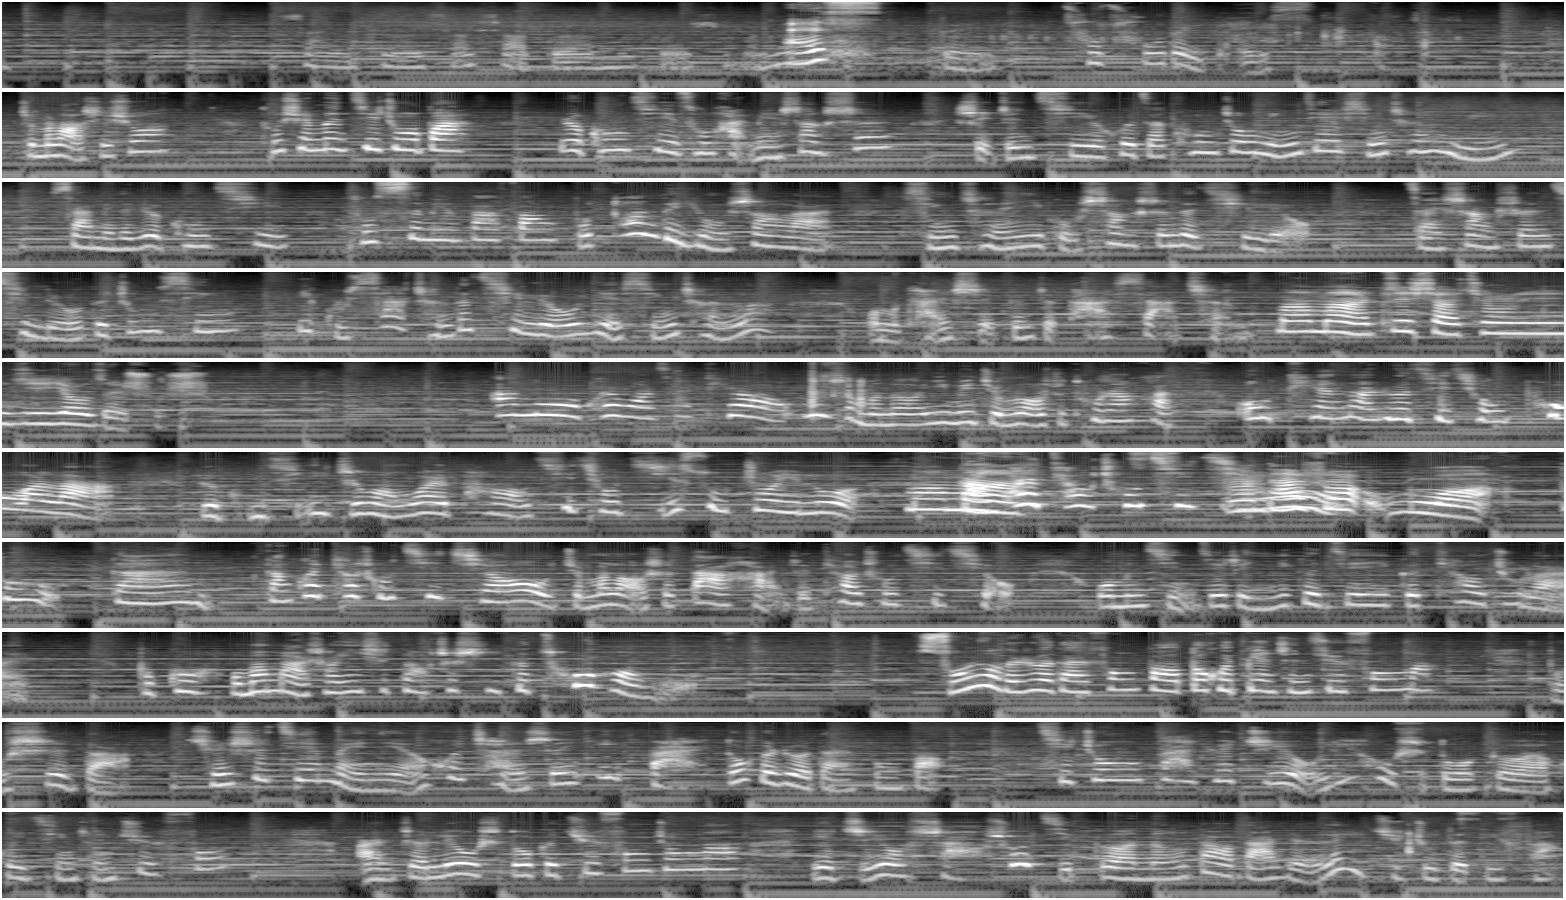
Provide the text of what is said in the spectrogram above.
像一个小小的那个什么呢？S。对。粗粗的一个 S。卷毛老师说：“同学们记住吧，热空气从海面上升，水蒸气会在空中凝结形成云，下面的热空气从四面八方不断的涌上来，形成一股上升的气流，在上升气流的中心，一股下沉的气流也形成了。我们开始跟着它下沉。”妈妈，这小收音机又在说什么？阿诺，快往下跳！为什么呢？因为卷毛老师突然喊：“哦天哪，热气球破了！热空气一直往外跑，气球急速坠落。”妈妈，赶快跳出气球！他说：“我不敢，赶快跳出气球！”卷毛老师大喊着跳出气球。我们紧接着一个接一个跳出来。不过，我们马上意识到这是一个错误。所有的热带风暴都会变成飓风吗？不是的。全世界每年会产生一百多个热带风暴，其中大约只有六十多个会形成飓风，而这六十多个飓风中呢，也只有少数几个能到达人类居住的地方。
